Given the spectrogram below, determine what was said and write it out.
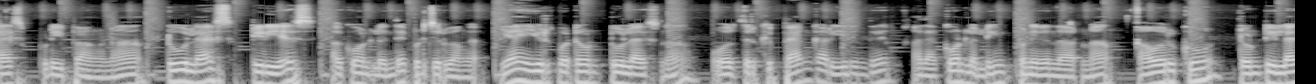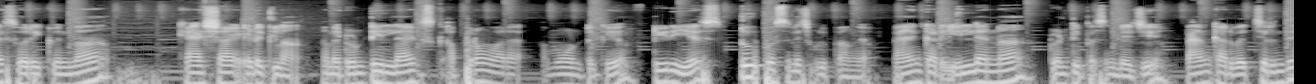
டேக்ஸ் பிடிப்பாங்கன்னா டூ லேக்ஸ் டிடிஎஸ் அக்கௌண்ட்லேருந்தே பிடிச்சிருவாங்க. ஏன் இவருக்கு மட்டும் டூ லேக்ஸ்னா ஒருத்தருக்கு பேன் கார்டு இருந்து அது அக்கௌண்ட்டில் லிங்க் பண்ணியிருந்தாருன்னா அவருக்கும் டுவெண்ட்டி லேக்ஸ் வரைக்கும் தான் கேஷாக எடுக்கலாம். அந்த டுவெண்ட்டி லேக்ஸ்க்கு அப்புறம் வர அமௌண்ட்டுக்கு டிடிஎஸ் டூ பர்சன்டேஜ் கொடுப்பாங்க. பேன் கார்டு இல்லைன்னா டுவெண்ட்டி பர்சன்டேஜ் பேன் கார்டு வச்சிருந்து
